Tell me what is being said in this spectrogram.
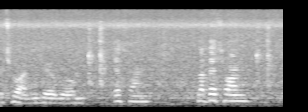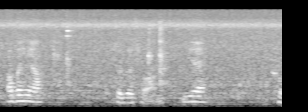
Which one is your room? This one. Not this one. Over here. So this one. Yeah. Cool.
